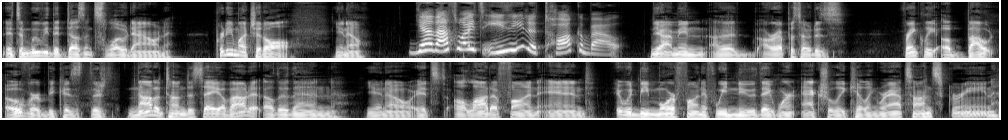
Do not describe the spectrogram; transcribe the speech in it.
It's a movie that doesn't slow down pretty much at all. You know. Yeah, that's why it's easy to talk about. Yeah, I mean, uh, our episode is frankly about over because there's not a ton to say about it other than, you know, it's a lot of fun and it would be more fun if we knew they weren't actually killing rats on screen,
